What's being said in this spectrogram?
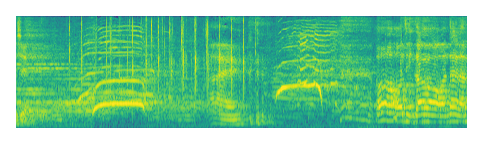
谢谢。嗨。哦，好紧张哦，完蛋了。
